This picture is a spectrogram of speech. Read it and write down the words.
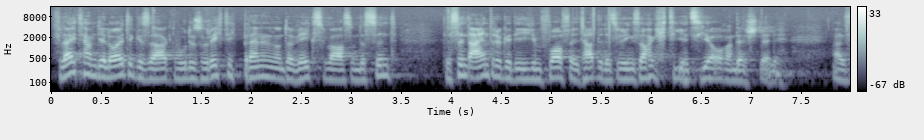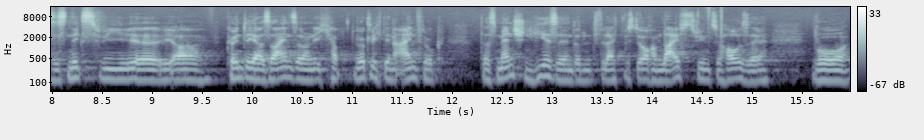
Vielleicht haben dir Leute gesagt, wo du so richtig brennend unterwegs warst, und das sind, das sind Eindrücke, die ich im Vorfeld hatte, deswegen sage ich die jetzt hier auch an der Stelle. Also es ist nichts wie, äh, ja, könnte ja sein, sondern ich habe wirklich den Eindruck, dass Menschen hier sind und vielleicht bist du auch am Livestream zu Hause, wo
